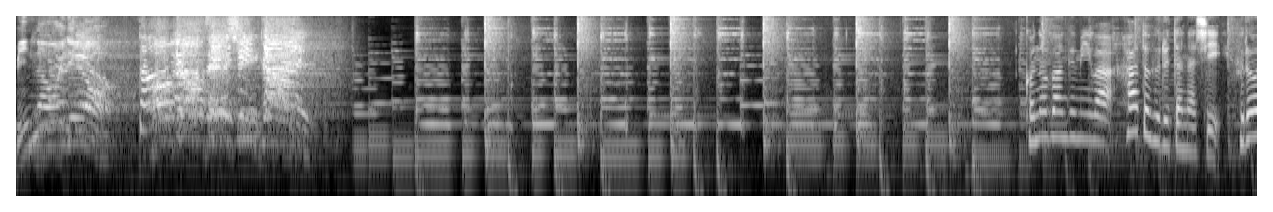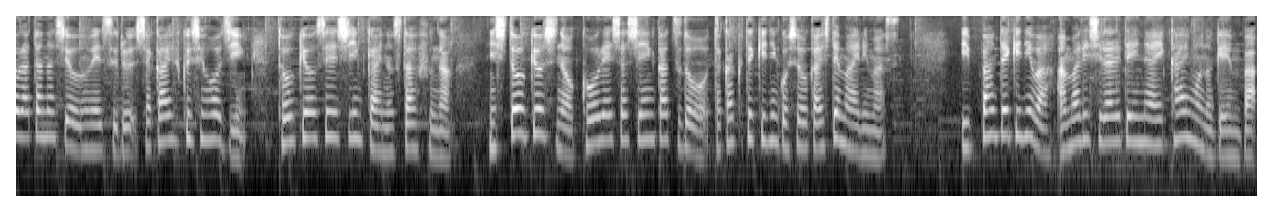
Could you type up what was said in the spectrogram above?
みんなおいでよ。東京精神科医。この番組はハートフルたなしフローラたなしを運営する社会福祉法人東京精神科医のスタッフが西東京市の高齢者支援活動を多角的にご紹介してまいります。一般的にはあまり知られていない介護の現場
